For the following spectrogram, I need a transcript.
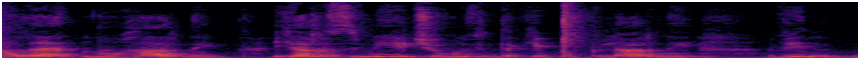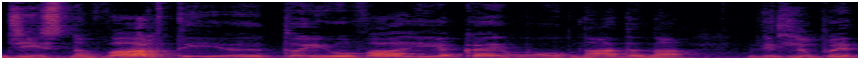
Але ну гарний. Я розумію, чому він такий популярний. Він дійсно вартий е, тої уваги, яка йому надана від любит...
